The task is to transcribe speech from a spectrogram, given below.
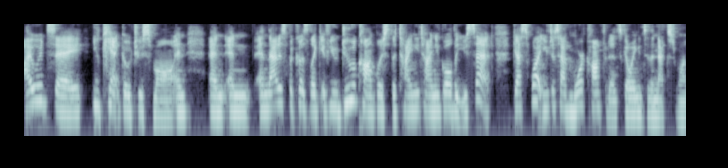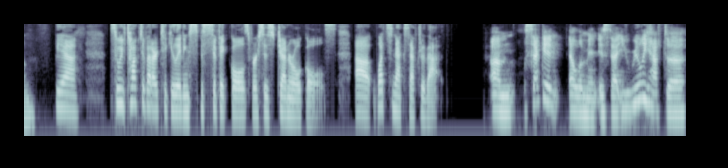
i would say you can't go too small. And and and and that is because like if you do accomplish the tiny tiny goal that you set guess what? You just have more confidence going into the next one. Yeah. So we've talked about articulating specific goals versus general goals. Uh, what's next after that? Um, second element is that you really have to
